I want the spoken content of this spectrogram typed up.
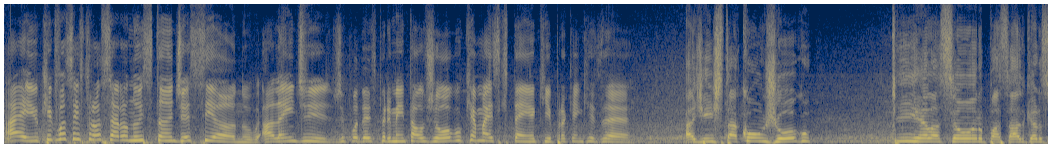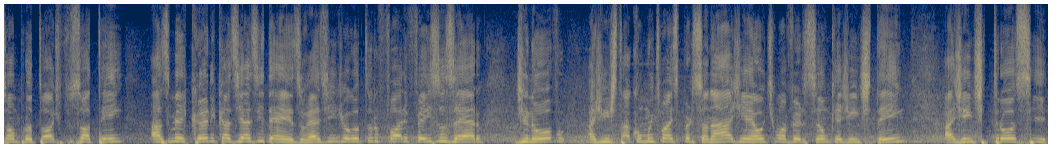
Aí, o que vocês trouxeram no stand esse ano? Além de, de poder experimentar o jogo, o que mais que tem aqui para quem quiser? A gente está com um jogo que em relação ao ano passado, que era só um protótipo, só tem as mecânicas e as ideias. O resto a gente jogou tudo fora e fez do zero de novo. A gente está com muito mais personagem, é a última versão que a gente tem. A gente trouxe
